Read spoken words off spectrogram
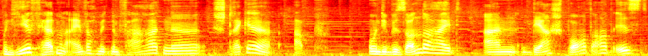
Und hier fährt man einfach mit einem Fahrrad eine Strecke ab. Und die Besonderheit an der Sportart ist,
